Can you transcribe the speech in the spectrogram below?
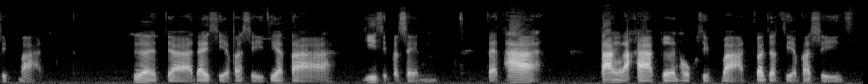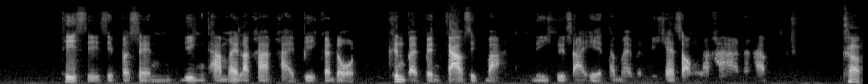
60 บาท เพื่อจะได้เสียภาษีที่อัตรา 20%แต่ถ้า ตั้งราคาเกิน 60 บาท ก็จะเสียภาษีที่ 40%ยิ่งทำให้ราคาขายปีกระโดดขึ้นไปเป็น 90 บาท นี่คือสาเหตุทำไมมันมีแค่ 2 ราคานะครับ ครับ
